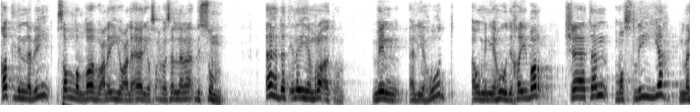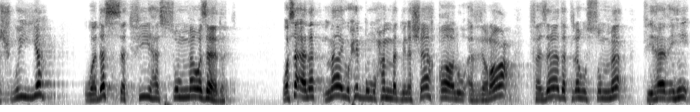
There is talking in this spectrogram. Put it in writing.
قتل النبي صلى الله عليه وعلى آله وصحبه وسلم بالسم. أهدت إليه امرأة من اليهود أو من يهود خيبر شاة مصلية مشوية ودست فيها السم وزادت. وسألت ما يحب محمد من الشاه؟ قالوا الذراع. فزادت له السم في هذه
